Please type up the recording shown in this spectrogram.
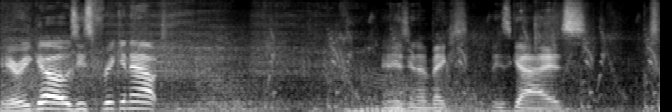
Here he goes. He's freaking out. And he's going to make these guys.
